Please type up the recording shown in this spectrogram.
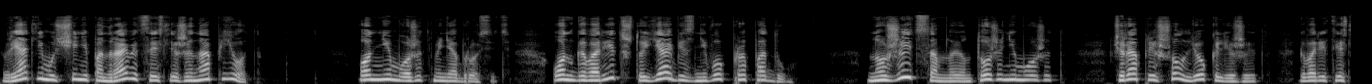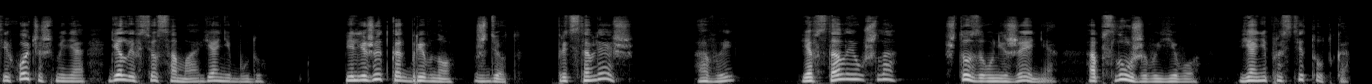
Вряд ли мужчине понравится, если жена пьет. Он не может меня бросить. Он говорит, что я без него пропаду. Но жить со мной он тоже не может. Вчера пришел, лег и лежит. Говорит, если хочешь меня, делай все сама, я не буду. И лежит, как бревно, ждет. Представляешь? А вы? Я встала и ушла. Что за унижение? Обслуживай его. Я не проститутка.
